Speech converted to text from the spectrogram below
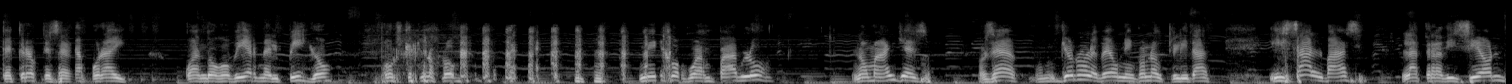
que creo que será por ahí, cuando gobierne el pillo, porque no lo... Mi hijo Juan Pablo, no manches. O sea, yo no le veo ninguna utilidad. Y salvas la tradición.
